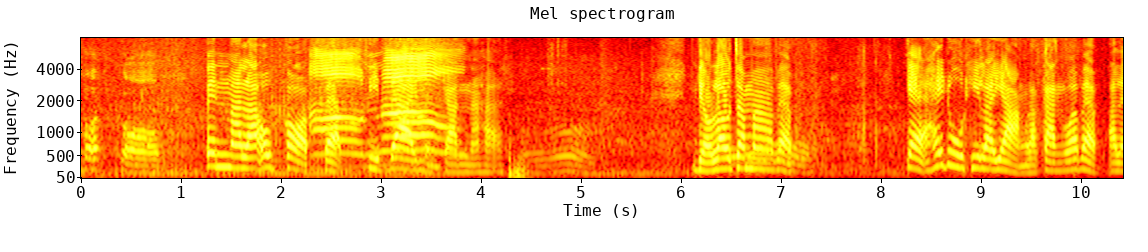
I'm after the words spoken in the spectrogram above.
ทอดกรอบเป็นมาละอบกรอบแบบฟีดได้เหมือนกันนะคะ อืมเดี๋ยวเราจะมาแบบแกะให้ดูทีละอย่างละกันว่าแบบอะไร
